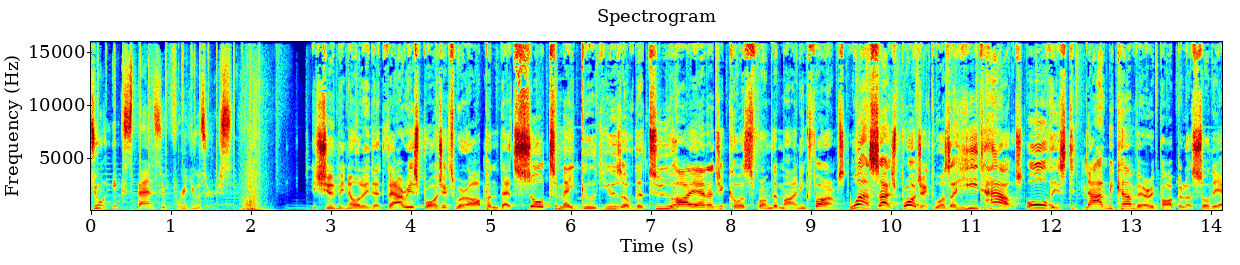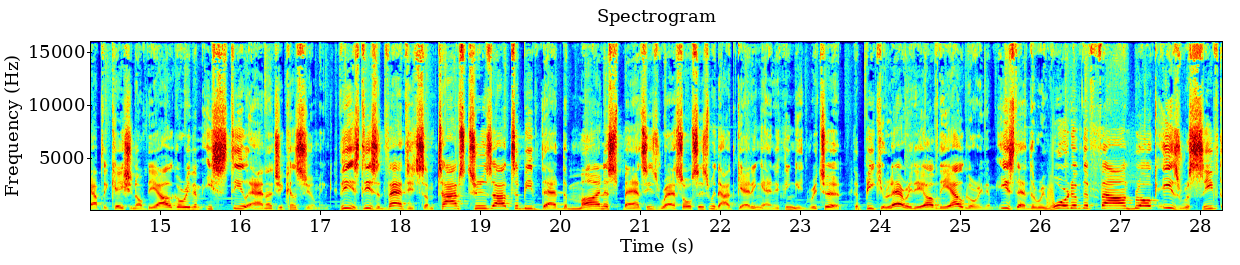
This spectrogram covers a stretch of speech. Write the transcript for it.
too expensive for users. It should be noted that various projects were opened that sought to make good use of the too high energy costs from the mining farms. One such project was a heat house. All this did not become very popular, so the application of the algorithm is still energy consuming. This disadvantage sometimes turns out to be that the miner spends his resources without getting anything in return. The peculiarity of the algorithm is that the reward of the found block is received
